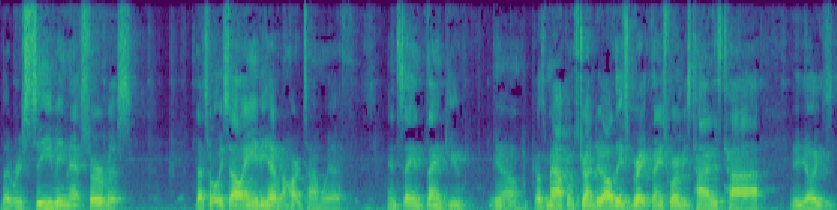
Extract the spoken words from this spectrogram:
But receiving that service, that's what we saw Andy having a hard time with and saying thank you, you know, because Malcolm's trying to do all these great things for him. He's tying his tie, you know, he's,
